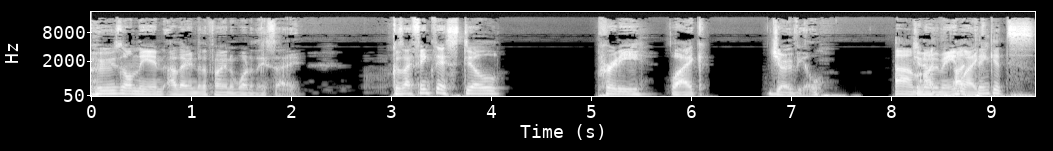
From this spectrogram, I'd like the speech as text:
who's on the end, other end of the phone and what do they say? Because I think they're still pretty like jovial. Um, Do you know what I mean? I Like- think it's.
